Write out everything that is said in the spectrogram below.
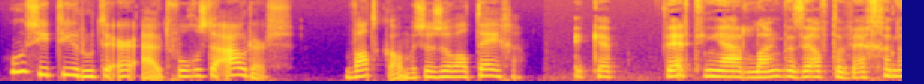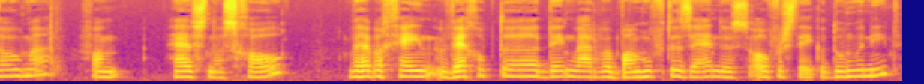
Hoe ziet die route eruit volgens de ouders? Wat komen ze zoal tegen? Ik heb 13 jaar lang dezelfde weg genomen van huis naar school. We hebben geen weg op de ding waar we bang hoeven te zijn, dus oversteken doen we niet.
